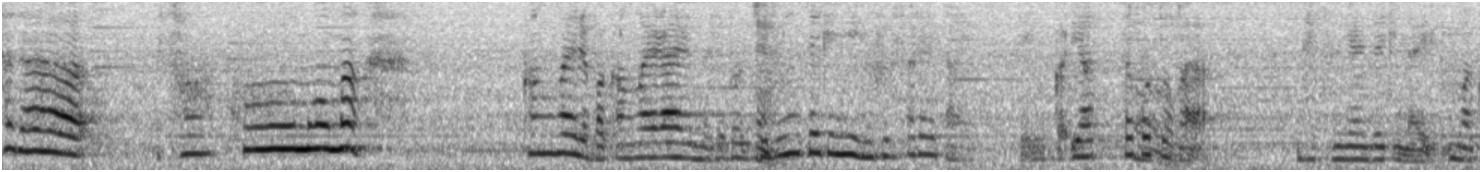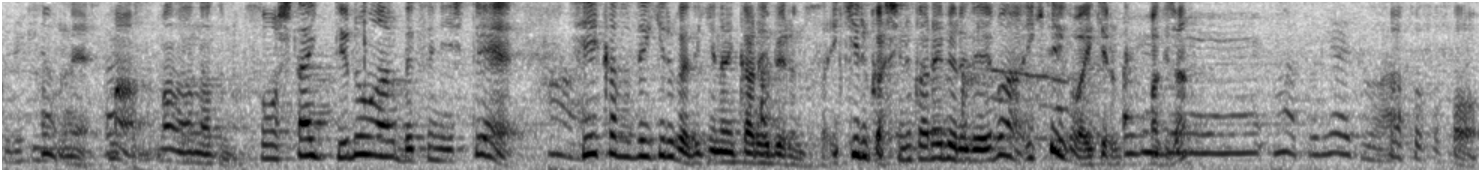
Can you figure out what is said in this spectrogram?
ただそこもまあ考えれば考えられるんだけど自分的に許されないっていうか、やったことが実現できない、うまくできなそうね。まあまあなんていうのそうしたいっていうのは別にして、は生活できるかできないかレベルのさ生きるか死ぬかレベルで言えば生きていけばいけるわけじゃん。まあとりあえずはそうそうそうそう。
